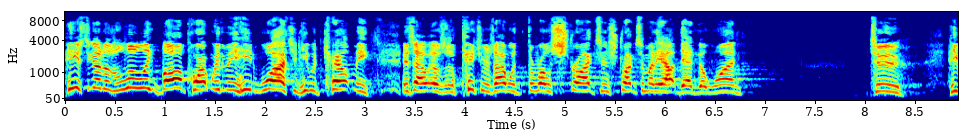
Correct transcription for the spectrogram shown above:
he used to go to the Little League ballpark with me and he'd watch and he would count me as I was a pitcher, as I would throw strikes and strike somebody out. Dad go one, two. He,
